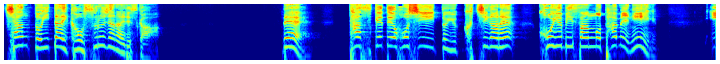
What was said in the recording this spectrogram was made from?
ちゃんと痛い顔するじゃないですか。で、助けてほしいという口がね、小指さんのために、痛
